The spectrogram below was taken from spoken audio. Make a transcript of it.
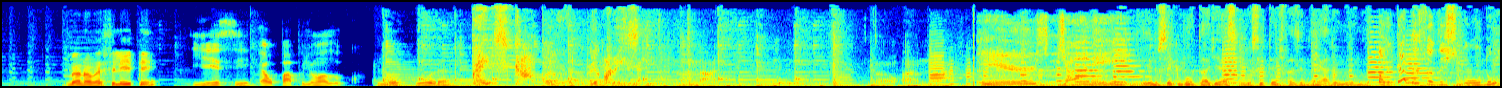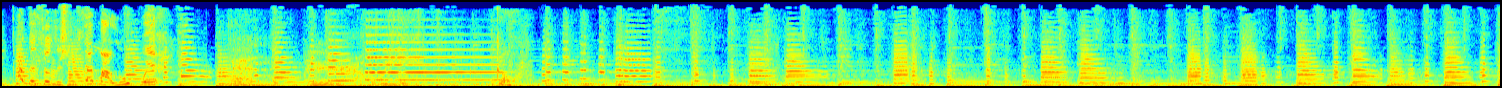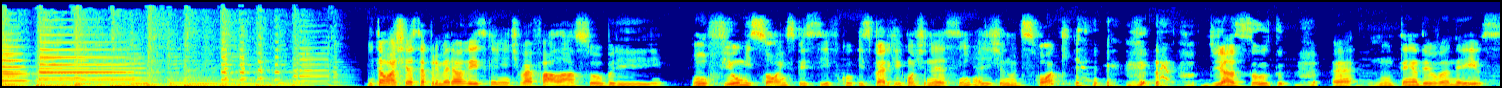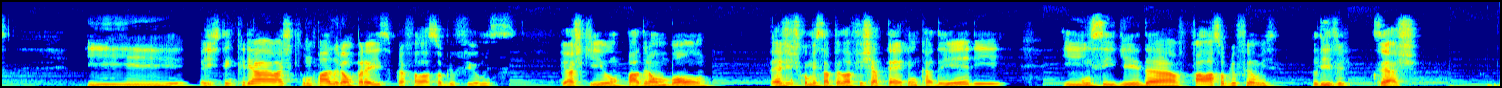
Meu nome é Felipe. E esse é o Papo de um Maluco. Loucura. Great Scott, you're crazy. I'm not. No, I'm not. Here's Johnny. Eu não sei que vontade é essa que você tem de fazer merda. Olha, cadê seus estudos? Cadê seus estudos? Você é maluco, é? Então, acho que essa é a primeira vez que a gente vai falar sobre um filme só em específico. Espero que continue assim, a gente não desfoque de assunto, é, não tenha devaneios. E a gente tem que criar, acho que um padrão para isso, para falar sobre filmes. Eu acho que um padrão bom a gente começar pela ficha técnica dele e em seguida falar sobre o filme. Livre, o que você acha?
